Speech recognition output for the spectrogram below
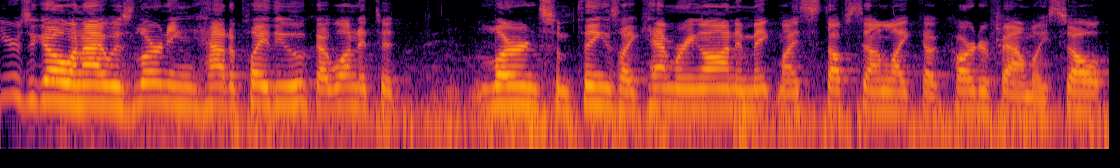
Years ago, when I was learning how to play the uke, I wanted to learn some things like hammering on and make my stuff sound like a Carter family. So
